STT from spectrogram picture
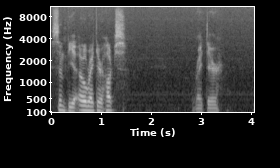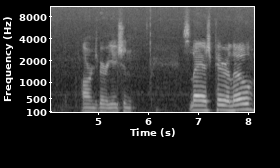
Cynthia O right there. Hux right there. Orange variation slash parallel.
